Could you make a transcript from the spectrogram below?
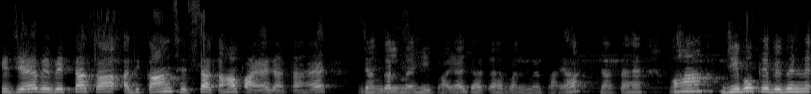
कि जैव विविधता का अधिकांश हिस्सा कहाँ पाया जाता है? जंगल में ही पाया जाता है, वन में पाया जाता है। वहाँ जीवों के विभिन्न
